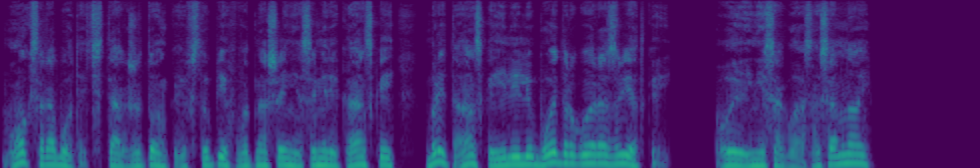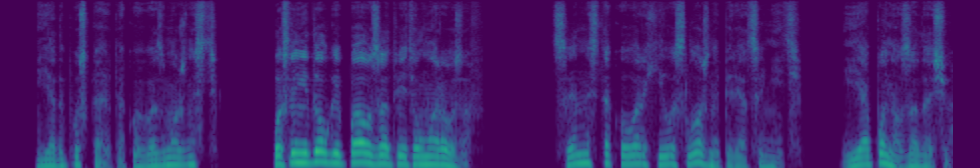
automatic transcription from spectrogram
Мог сработать так же тонко и вступив в отношения с американской, британской или любой другой разведкой. Вы не согласны со мной? Я допускаю такую возможность. После недолгой паузы ответил Морозов. Ценность такого архива сложно переоценить. я понял задачу.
